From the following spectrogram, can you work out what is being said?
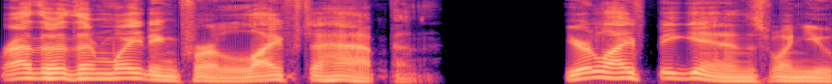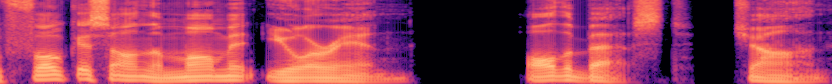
rather than waiting for life to happen. Your life begins when you focus on the moment you're in. All the best, John.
